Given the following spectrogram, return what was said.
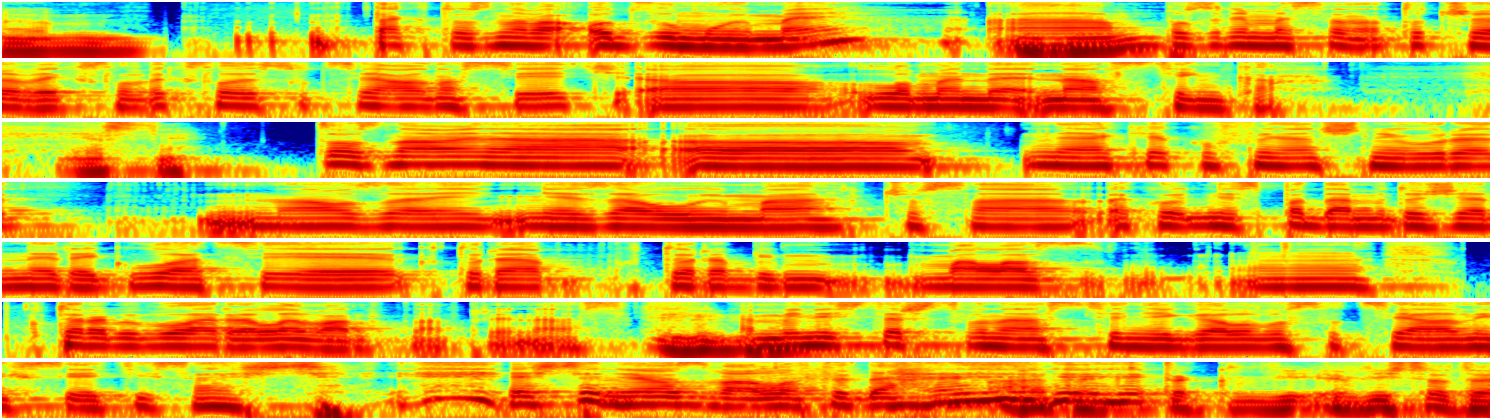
Um... Tak to znova odzumujme a uh-huh. pozrieme sa na to, čo je Vexel. Vexel je sociálna sieť a lomené nástenka. Jasne. To znamená, uh, nejaký ako finančný úrad naozaj nezaujíma, čo sa, ako nespadáme do žiadnej regulácie, ktorá, ktorá by mala, mm, ktorá by bola relevantná pre nás. Mm-hmm. A ministerstvo násteniek alebo sociálnych sietí sa ešte, ešte neozvalo teda. A tak, tak víš co, to,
